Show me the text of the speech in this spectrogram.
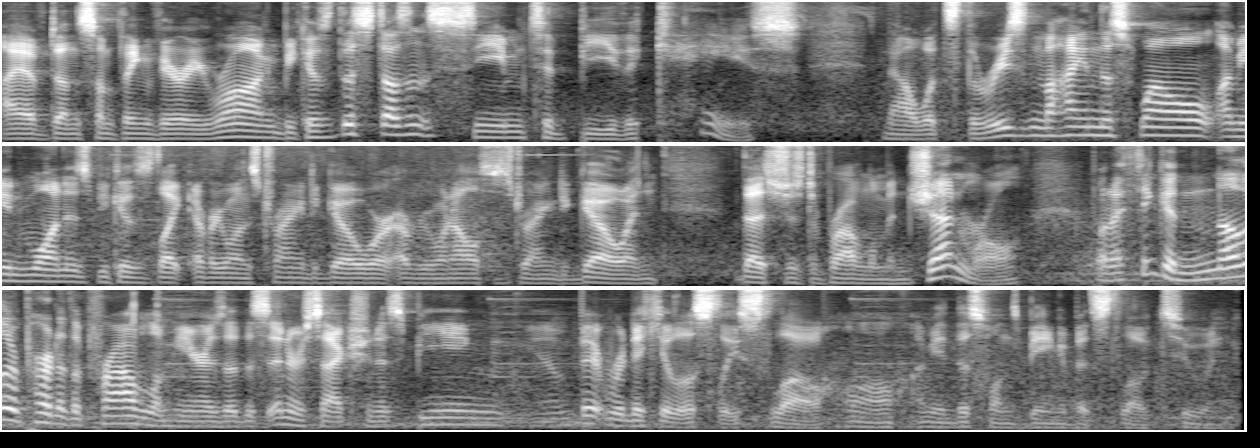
I have done something very wrong because this doesn't seem to be the case. Now, what's the reason behind this? Well, I mean, one is because, like, everyone's trying to go where everyone else is trying to go, and that's just a problem in general. But I think another part of the problem here is that this intersection is being you know, a bit ridiculously slow. Well, I mean, this one's being a bit slow, too, and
